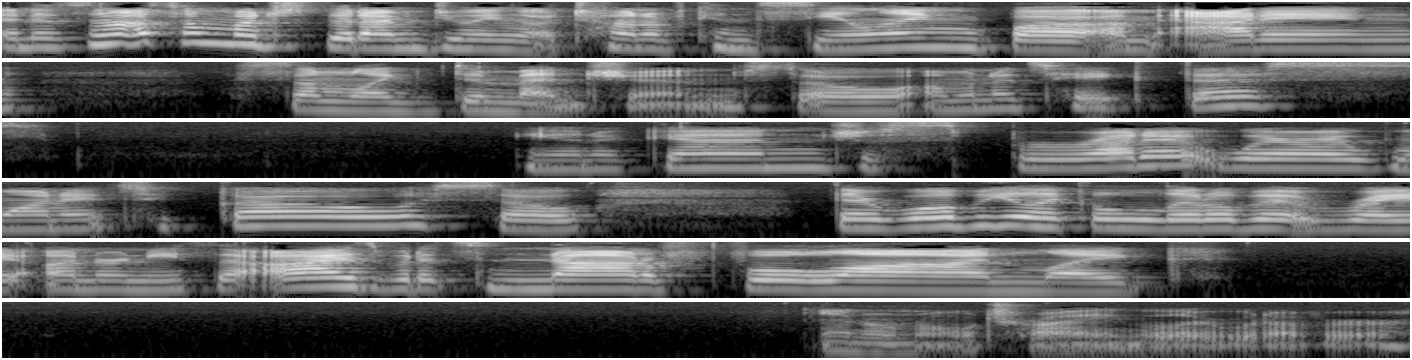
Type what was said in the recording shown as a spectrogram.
And it's not so much that I'm doing a ton of concealing, but I'm adding some like dimension. So I'm going to take this and again, just spread it where I want it to go. So there will be like a little bit right underneath the eyes, but it's not a full on like, I don't know, triangle or whatever.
